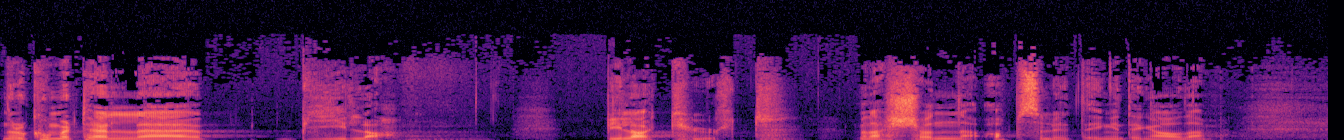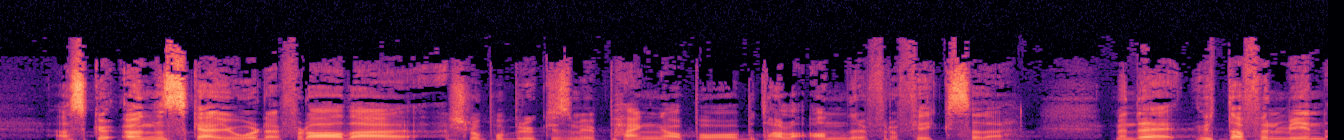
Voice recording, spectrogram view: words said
når det kommer til eh, biler. Biler er kult, men jeg skjønner absolutt ingenting av dem. Jeg skulle ønske jeg gjorde det, for da hadde jeg sluppet å bruke så mye penger på å betale andre for å fikse det. Men det er utafor min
